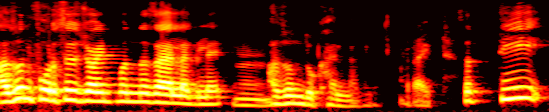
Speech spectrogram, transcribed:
अजून फोर्सेस जॉईंट मधनं जायला लागले. अजून दुखायला लागले राईट तर ती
